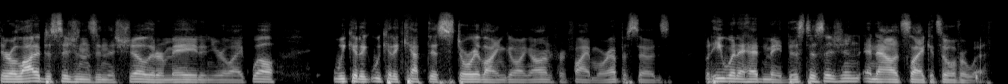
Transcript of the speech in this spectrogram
There are a lot of decisions in this show that are made, and you're like, well, we could we could have kept this storyline going on for five more episodes, but he went ahead and made this decision, and now it's like it's over with.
